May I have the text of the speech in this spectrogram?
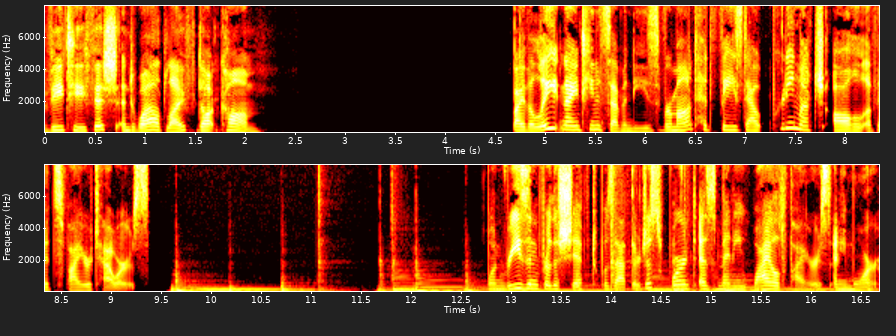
VTFishandWildlife.com. By the late 1970s, Vermont had phased out pretty much all of its fire towers. One reason for the shift was that there just weren't as many wildfires anymore.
